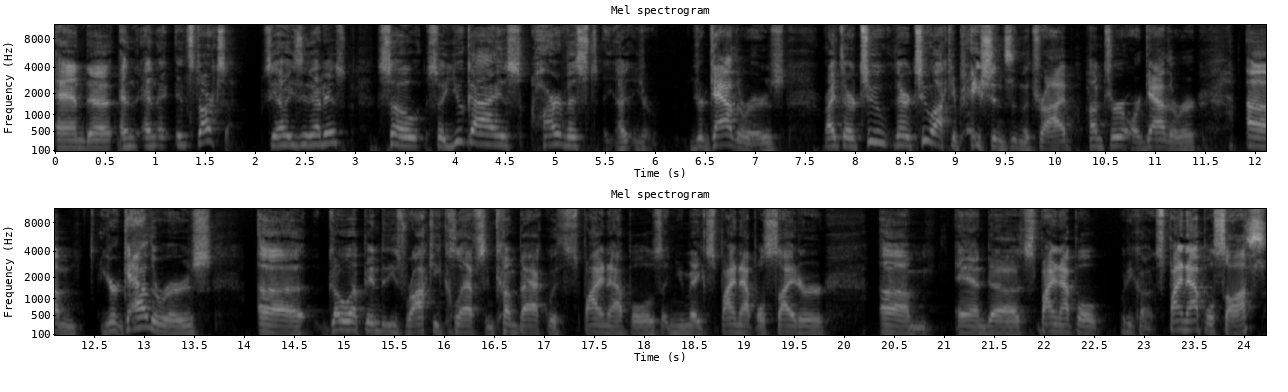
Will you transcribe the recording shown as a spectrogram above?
and uh, and and it's dark sun. See how easy that is. So so you guys harvest uh, your your gatherers right? There are two there are two occupations in the tribe: hunter or gatherer. Um, your gatherers uh, go up into these rocky clefts and come back with spine apples, and you make spine apple cider um, and uh, spine apple. What do you call it? Spine apple sauce.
